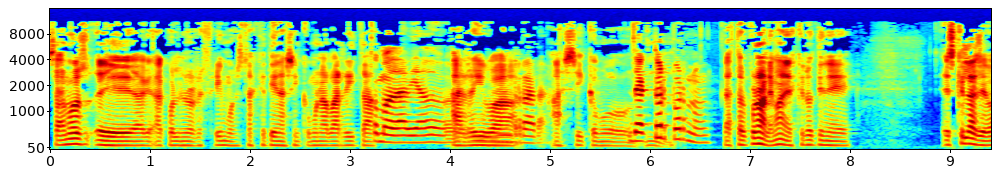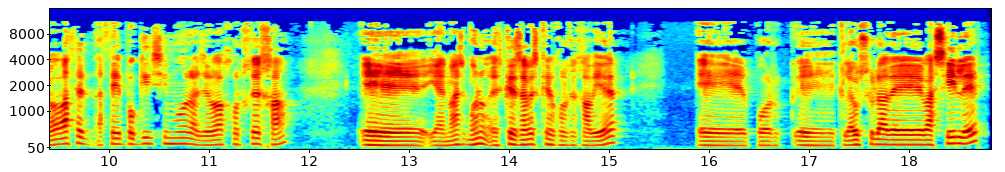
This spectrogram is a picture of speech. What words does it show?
Sabemos eh, a, a cuál nos referimos. Estas que tienen así como una barrita como de aviador. arriba, Rara. así como... De actor porno. De actor porno alemán, es que no tiene... Es que las llevaba hace, hace poquísimo, las llevaba Jorgeja. eh, y además, bueno, es que sabes que Jorge Javier, eh, por eh, cláusula de Basile,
